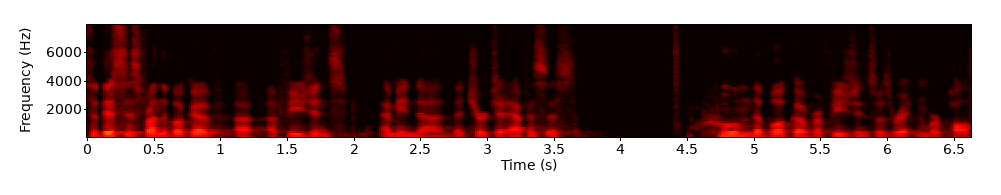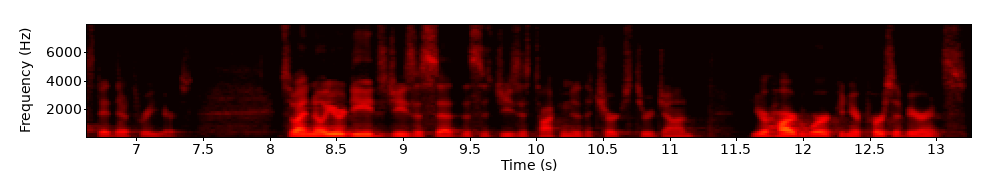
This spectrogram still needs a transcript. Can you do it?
So this is from the book of uh, ephesians i mean uh, the church at ephesus. Whom the book of ephesians was written where paul stayed there three years so I know your deeds, Jesus said. This is Jesus talking to the church through John. Your hard work and your perseverance.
